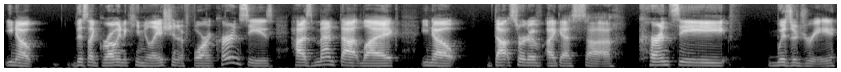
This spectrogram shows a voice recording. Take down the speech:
you know, this like growing accumulation of foreign currencies has meant that like, you know, that sort of I guess uh currency wizardry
